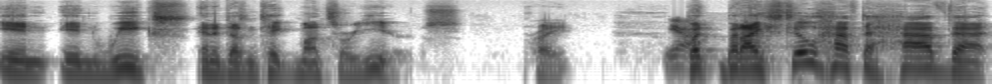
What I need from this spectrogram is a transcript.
in in weeks, and it doesn't take months or years, right? Yeah. But but I still have to have that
